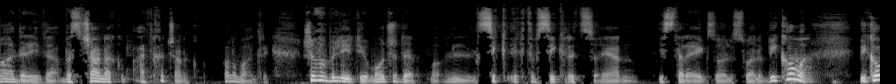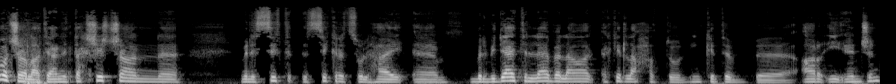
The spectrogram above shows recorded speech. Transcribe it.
ما أدري إذا بس كان أعتقد كان والله ما أدري. شوفوا باليوتيوب موجودة. السيك... اكتب secrets يعني Easter eggs والسوالف بيكوما آه. بيكوما شغلات. يعني التحشيش كان من السيك- ال secrets والهاي. بالبداية اللعبة لا أكيد لاحظتوا ينكتب RE Engine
